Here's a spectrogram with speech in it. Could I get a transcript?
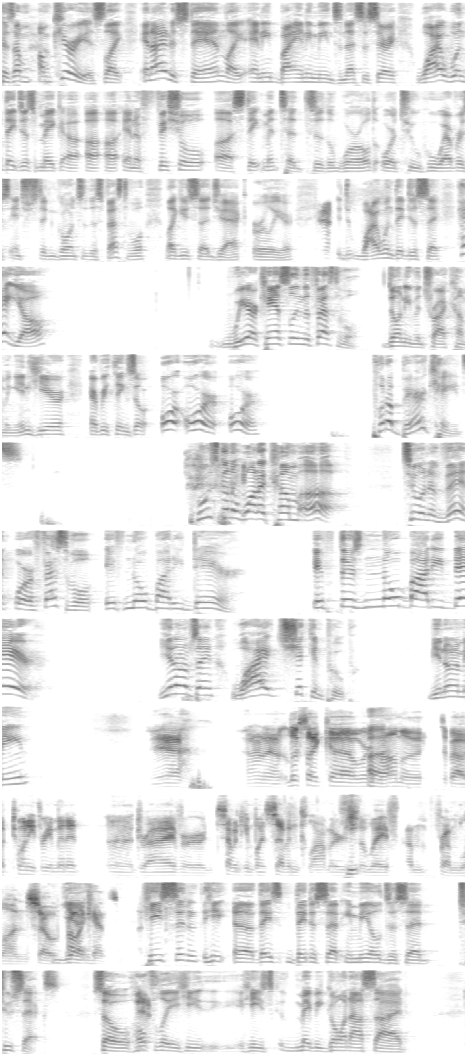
Because I'm I'm curious, like, and I understand, like, any by any means necessary. Why wouldn't they just make a, a, a an official uh, statement to to the world or to whoever's interested in going to this festival, like you said, Jack earlier? Why wouldn't they just say, "Hey, y'all, we are canceling the festival. Don't even try coming in here. Everything's or or or put up barricades. Who's to want to come up to an event or a festival if nobody dare? If there's nobody there. You know what I'm saying? Why chicken poop? You know what I mean? Yeah, I don't know. It looks like uh, we're in Uh, Malmo. It's about 23 minute uh, drive or 17.7 kilometers He- away from from Lund. So Yeah, probably can't. He's sitting. He uh, they they just said Emil just said two sex. So Yeah. hopefully he he's maybe going outside,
